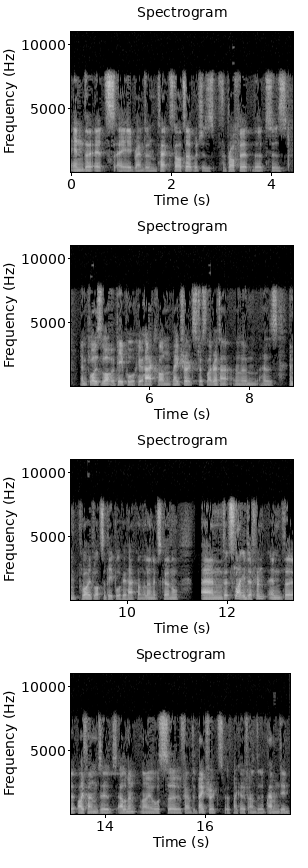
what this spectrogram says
in that it's a random tech startup, which is for profit, that is, employs a lot of people who hack on Matrix, just like Red Hat um, has employed lots of people who hack on the Linux kernel. And it's slightly different in that I founded Element, and I also founded Matrix with my co-founder Amandine.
